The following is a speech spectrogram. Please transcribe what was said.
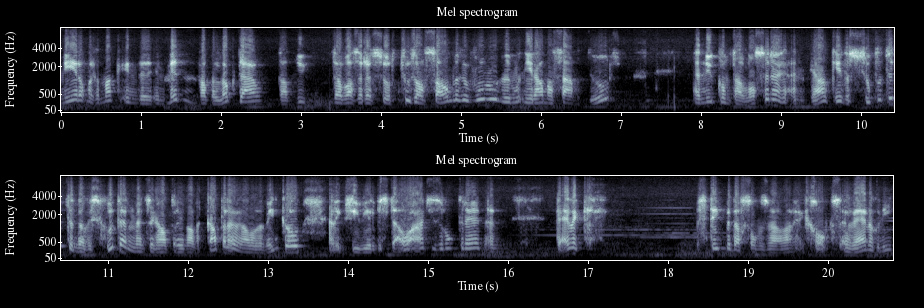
meer op mijn gemak in, de, in het midden van de lockdown dan nu. Dan was er een soort tous ensemble gevoel. We moeten hier allemaal samen door. En nu komt dat losser. En ja, oké, okay, versoepelt het en dat is goed. En mensen gaan terug naar de kapper en gaan naar de winkel. En ik zie weer bestelwaartjes rondrijden. En uiteindelijk steekt me dat soms wel. God, en wij nog niet.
